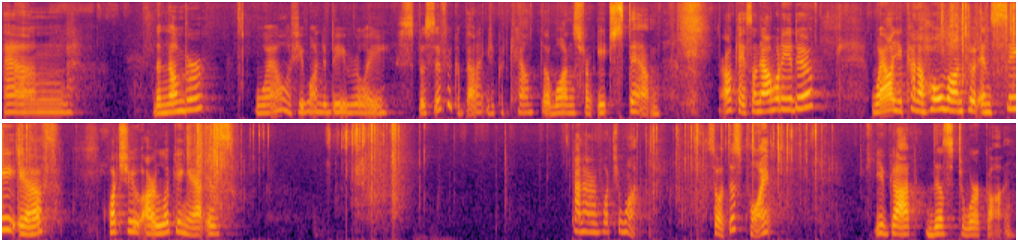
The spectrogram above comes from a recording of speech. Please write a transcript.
And the number, well, if you wanted to be really specific about it, you could count the ones from each stem. Okay, so now what do you do? Well, you kind of hold on to it and see if what you are looking at is kind of what you want. So at this point, you've got this to work on.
